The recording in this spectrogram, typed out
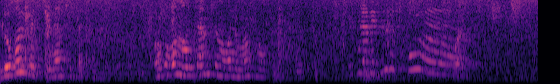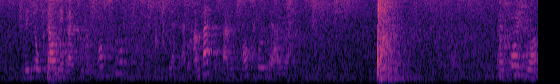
L'heureux gestionnaire du patrimoine. Quand je remonte, hein, monsieur Moreno, moi, je m'en fous. Mais vous l'avez vu, le trou euh Mais donc là, on n'est pas sous le transfo. Là, ça craint pas, c'est pas le transfo derrière. Attention les doigts.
